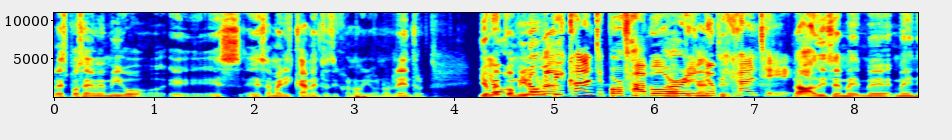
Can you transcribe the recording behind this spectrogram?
la esposa de mi amigo eh, es, es americana, entonces dijo, no, yo no le entro. Yo, me comí no una. picante, por favor. No No picante. No, dice, me, me, me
